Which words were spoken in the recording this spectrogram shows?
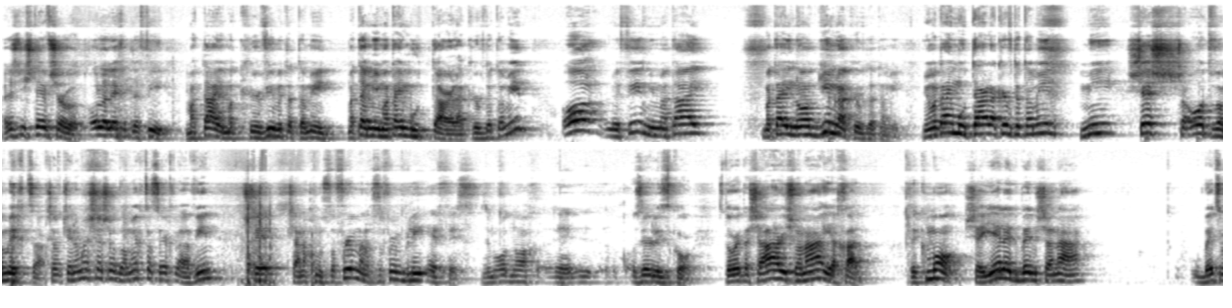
אז יש לי שתי אפשרויות, או ללכת לפי מתי מקריבים את התמיד, מתי, ממתי מותר להקריב את התמיד, או לפי ממתי, מתי נוהגים להקריב את התמיד. ממתי מותר להקריב את התמיד? משש שעות ומחצה. עכשיו כשאני אומר שש שעות ומחצה צריך להבין שכשאנחנו סופרים, אנחנו סופרים בלי אפס. זה מאוד נוח, אה, עוזר לזכור. זאת אומרת השעה הראשונה היא אחת. זה כמו שילד בן שנה, הוא בעצם,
